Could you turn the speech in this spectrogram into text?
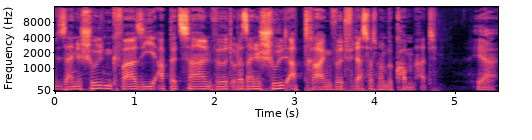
seine Schulden quasi abbezahlen wird oder seine Schuld abtragen wird für das, was man bekommen hat. Ja,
